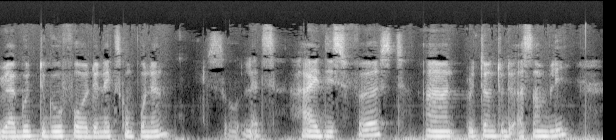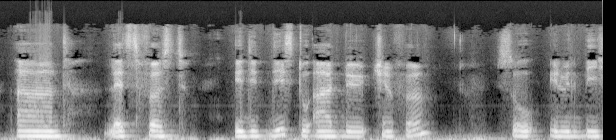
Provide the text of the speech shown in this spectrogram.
we are good to go for the next component. So let's hide this first and return to the assembly and let's first edit this to add the chamfer. So it will be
